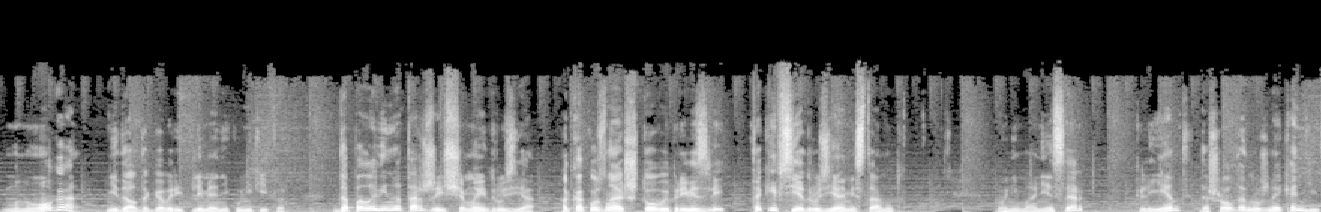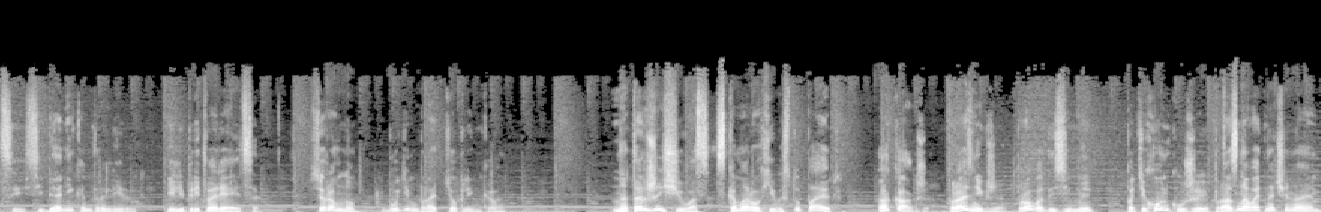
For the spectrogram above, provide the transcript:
Много? Не дал договорить племяннику Никифор. Да половина торжища, мои друзья. А как узнают, что вы привезли, так и все друзьями станут. Внимание, сэр. Клиент дошел до нужной кондиции, себя не контролирует. Или притворяется. Все равно, будем брать тепленького. На торжище у вас скоморохи выступают? А как же, праздник же, проводы зимы. Потихоньку уже праздновать начинаем.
